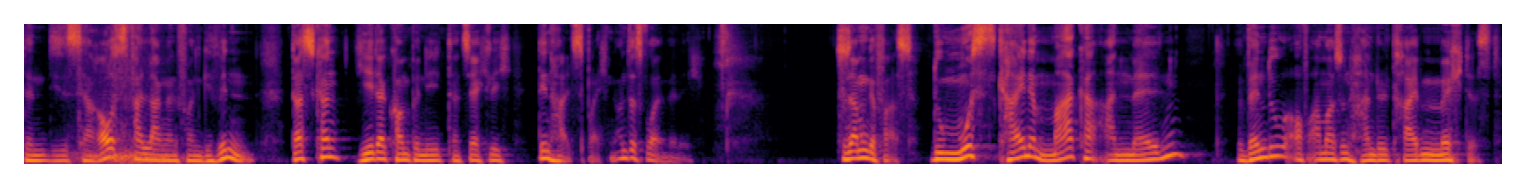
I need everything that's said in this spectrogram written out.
Denn dieses Herausverlangen von Gewinnen, das kann jeder Company tatsächlich den Hals brechen. Und das wollen wir nicht. Zusammengefasst, du musst keine Marke anmelden, wenn du auf Amazon Handel treiben möchtest.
